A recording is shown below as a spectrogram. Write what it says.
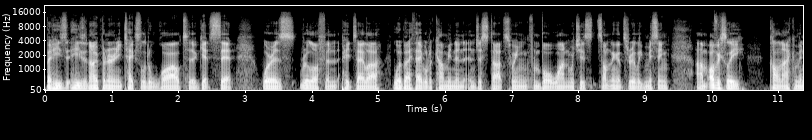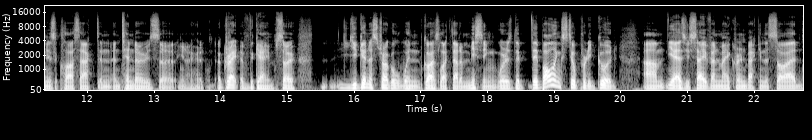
but he's he's an opener and he takes a little while to get set. Whereas Roelof and Pete Seelaar were both able to come in and, and just start swinging from ball one, which is something that's really missing. Um, obviously, Colin Ackerman is a class act, and, and Tendo is a, you know a, a great of the game. So you're going to struggle when guys like that are missing. Whereas their their bowling's still pretty good. Um, yeah, as you say, Van Meekeren back in the side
